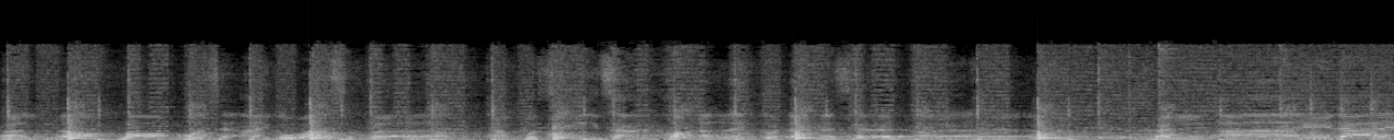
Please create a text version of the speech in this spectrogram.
ถ้าน้องพร้อมหัวใจอายก็ว่างเสมอทางคนสิสังคมนังเล่นก็ได้นะเธอคันไอ้ได้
